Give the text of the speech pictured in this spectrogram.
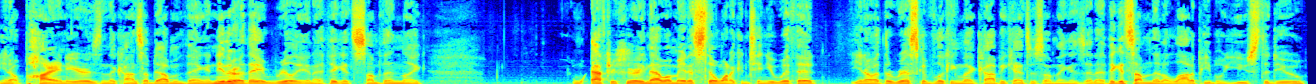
you know pioneers in the concept album thing, and neither are they really. And I think it's something like after hearing that, what made us still want to continue with it, you know, at the risk of looking like copycats or something, is that I think it's something that a lot of people used to do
